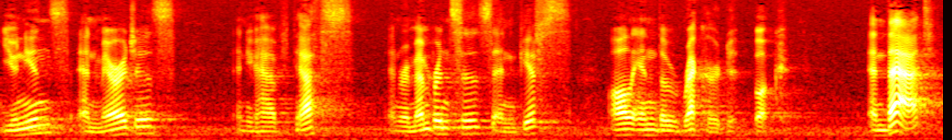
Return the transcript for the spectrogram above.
unions and marriages, and you have deaths and remembrances and gifts, all in the record book. And that,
